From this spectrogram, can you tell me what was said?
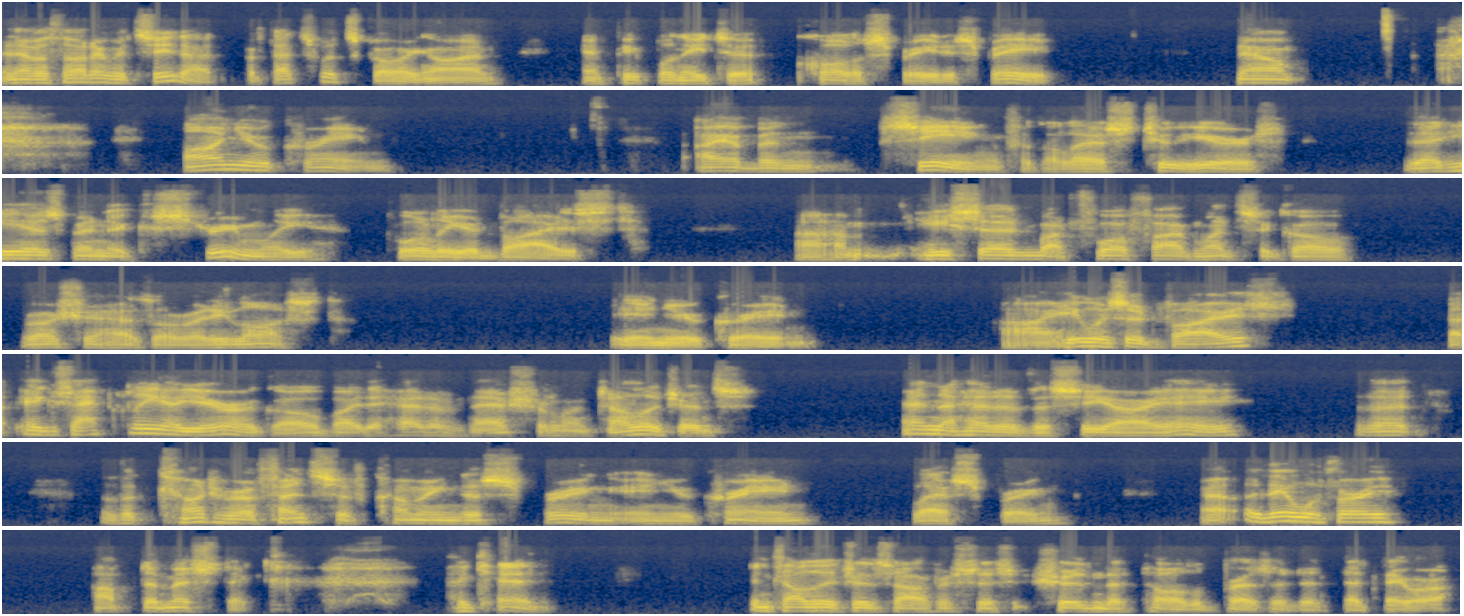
I never thought I would see that, but that's what's going on. And people need to call a spade a spade. Now, on Ukraine, I have been seeing for the last two years that he has been extremely poorly advised. Um, he said, what, four or five months ago, Russia has already lost in Ukraine. Uh, he was advised uh, exactly a year ago by the head of national intelligence and the head of the CIA that the counteroffensive coming this spring in Ukraine, last spring, uh, they were very optimistic. Again, intelligence officers shouldn't have told the president that they were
